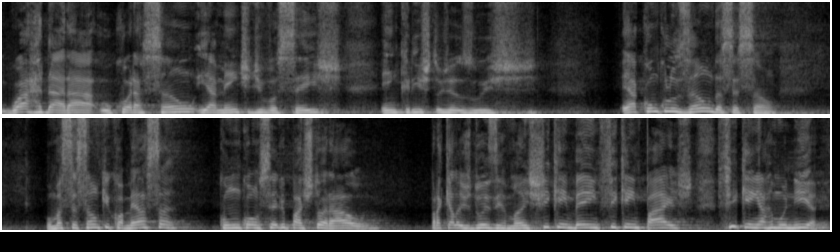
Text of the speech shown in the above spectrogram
guardará o coração e a mente de vocês em Cristo Jesus. É a conclusão da sessão. Uma sessão que começa com um conselho pastoral para aquelas duas irmãs: fiquem bem, fiquem em paz, fiquem em harmonia,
